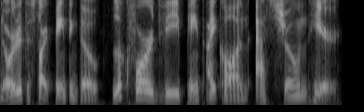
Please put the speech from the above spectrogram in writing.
In order to start painting though, look for the paint icon as shown here.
